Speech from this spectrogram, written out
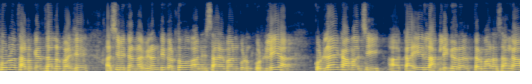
पूर्ण तालुक्यात झालं पाहिजे अशी मी त्यांना विनंती करतो. आणि साहेबांकडून कुठलीही कुठल्याही कामाची काही लागली गरज तर मला सांगा.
